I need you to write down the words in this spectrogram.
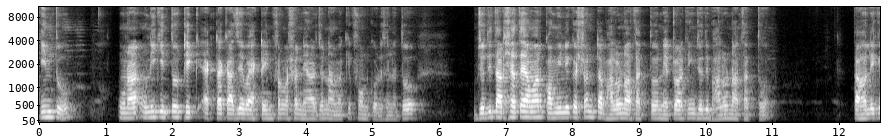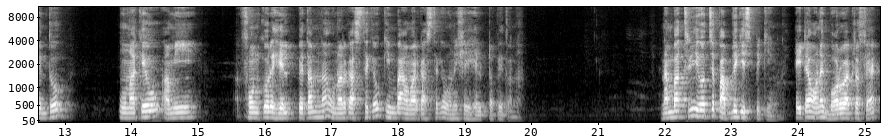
কিন্তু ওনা উনি কিন্তু ঠিক একটা কাজে বা একটা ইনফরমেশন নেওয়ার জন্য আমাকে ফোন করেছিলেন। তো যদি তার সাথে আমার কমিউনিকেশনটা ভালো না থাকতো নেটওয়ার্কিং যদি ভালো না থাকতো, তাহলে কিন্তু ওনাকেও আমি ফোন করে হেল্প পেতাম না ওনার কাছ থেকেও, কিংবা আমার কাছ থেকে উনি সেই হেল্পটা পেত না। নাম্বার থ্রি হচ্ছে পাবলিক স্পিকিং এটা অনেক বড় একটা ফ্যাক্ট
